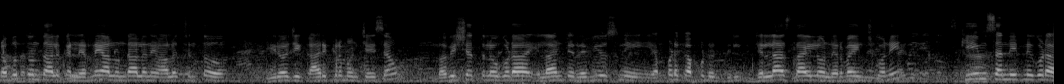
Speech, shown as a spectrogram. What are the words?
ప్రభుత్వం తాలూకా నిర్ణయాలు ఉండాలనే ఆలోచనతో ఈరోజు ఈ కార్యక్రమం చేశాం. భవిష్యత్తులో కూడా ఇలాంటి రివ్యూస్ని ఎప్పటికప్పుడు జిల్- జిల్లా స్థాయిలో నిర్వహించుకొని స్కీమ్స్ అన్నిటిని కూడా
